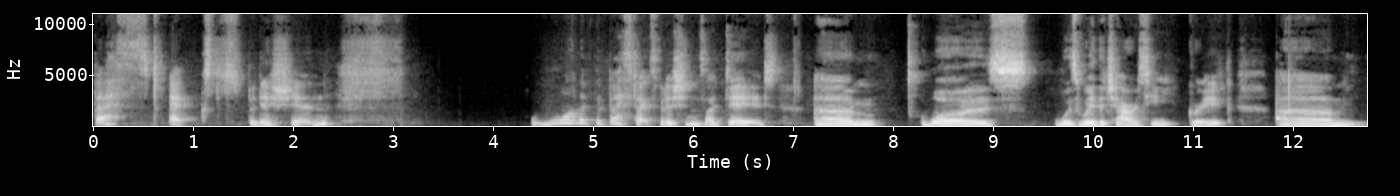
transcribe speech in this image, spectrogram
best expedition one of the best expeditions I did um, was was with a charity group, um,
